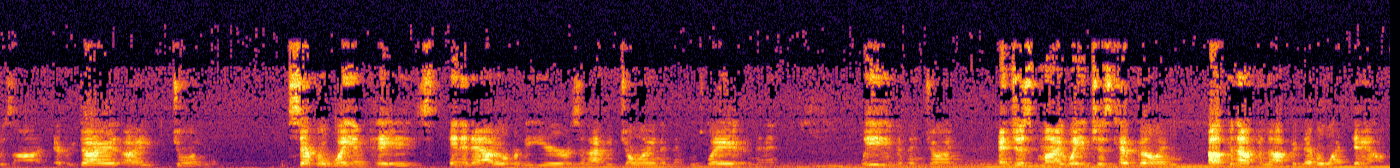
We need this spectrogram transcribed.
was on every diet. I joined several weigh-in pays in and out over the years, and I would join and then lose weight and then leave and then join, and just my weight just kept going up and up and up. It never went down.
